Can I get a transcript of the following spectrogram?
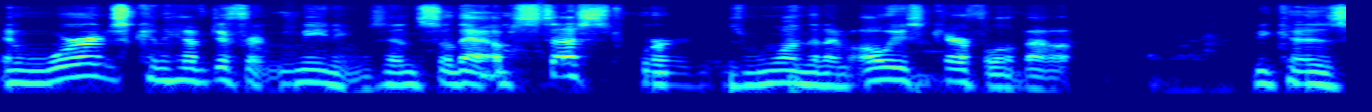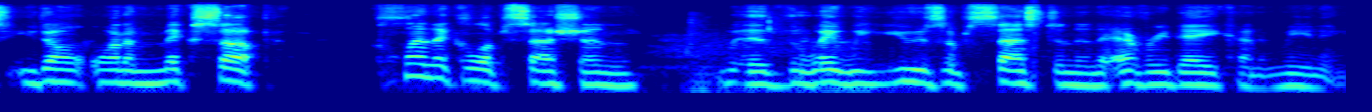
and words can have different meanings. And so that obsessed word is one that I'm always careful about because you don't want to mix up clinical obsession with the way we use obsessed in an everyday kind of meaning.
